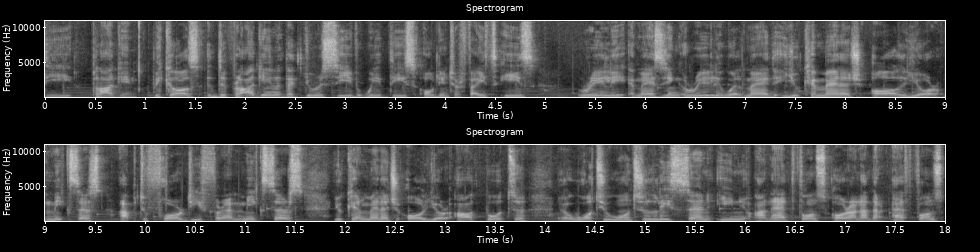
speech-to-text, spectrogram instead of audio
the plugin because the plugin that you receive with this audio interface is really amazing really well made. You can manage all your mixers up to four different mixers. You can manage all your output uh, what you want to listen in an headphones or another headphones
